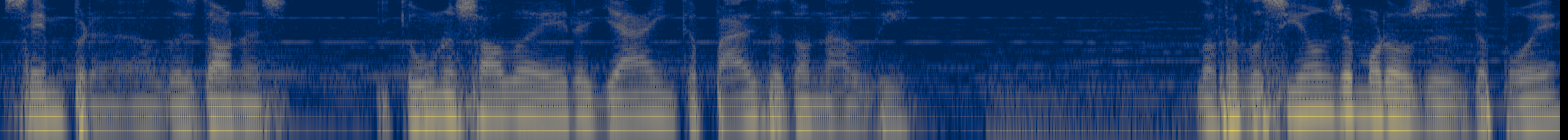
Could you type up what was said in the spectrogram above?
sempre en les dones i que una sola era ja incapaç de donar-li. Les relacions amoroses de Poe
